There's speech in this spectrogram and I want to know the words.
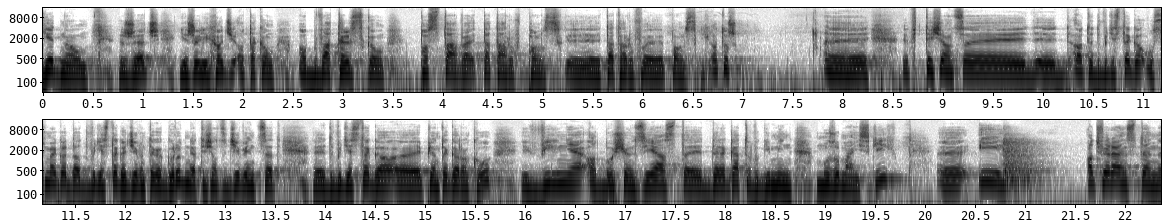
jedną rzecz, jeżeli chodzi o taką obywatelską postawę Tatarów, Pols Tatarów polskich. Otóż w tysiąc, e, od 28 do 29 grudnia 1925 roku w Wilnie odbył się zjazd delegatów gmin muzułmańskich e, i Otwierając ten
